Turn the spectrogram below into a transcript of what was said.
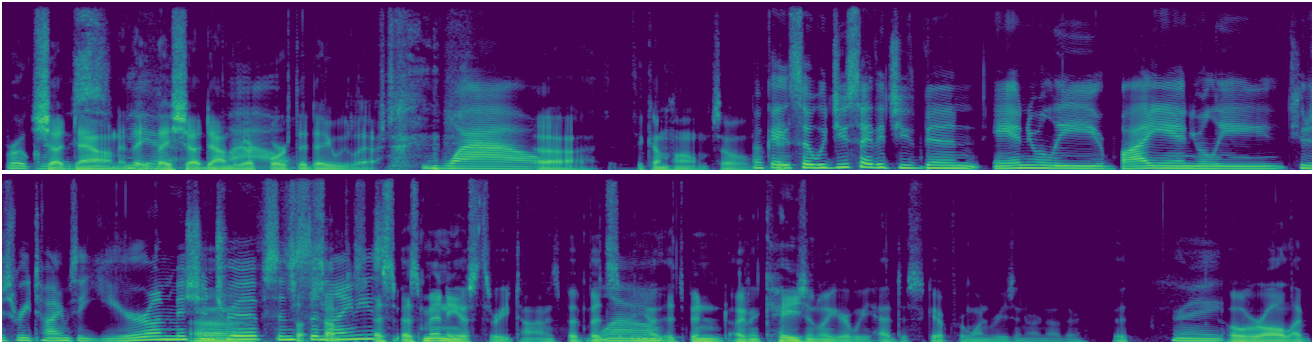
Broke shut loose. down, and they, Yeah. they shut down the airport the day we left Wow. uh, to come home. So Okay, so would you say that you've been annually or biannually two to three times a year on mission uh, trips since so- the nineties? as, as many as three times, but but you know it's been an occasional year we had to skip for one reason or another. But Right. overall, I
